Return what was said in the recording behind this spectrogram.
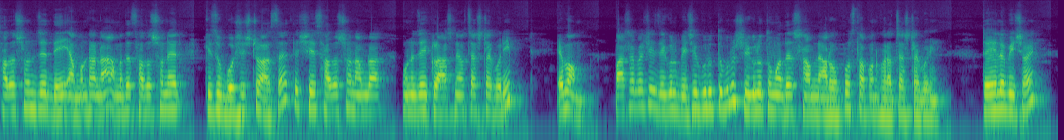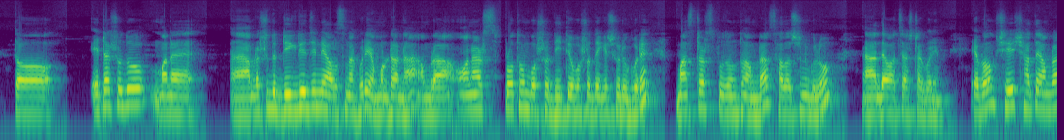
সাজেশন যে দেই এমনটা না, আমাদের সাজেশনের কিছু বৈশিষ্ট্য আছে। তো সেই সাজেশন আমরা অনুযায়ী ক্লাস নেওয়ার চেষ্টা করি। এবং পাশাপাশি যেগুলো বেশি গুরুত্বপূর্ণ, সেগুলো তোমাদের সামনে আরও উপস্থাপন করার চেষ্টা করি। তো এই হলো বিষয়। তো এটা শুধু মানে আমরা শুধু ডিগ্রি যে নিয়ে আলোচনা করি এমনটা না, আমরা অনার্স প্রথম বর্ষ, দ্বিতীয় বর্ষ থেকে শুরু করে মাস্টার্স পর্যন্ত আমরা সাজেশনগুলো দেওয়ার চেষ্টা করি। এবং সেই সাথে আমরা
